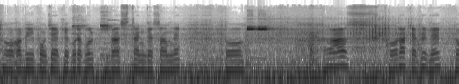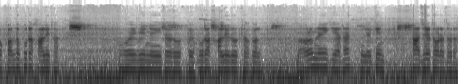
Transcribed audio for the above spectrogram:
तो अभी पहुँचे केकुरा पुल बस स्टैंड के सामने। तो आज थोड़ा ट्रैफ़िक है तो कल तो पूरा खाली था। कोई भी नहीं था रोड पे, पूरा खाली रोड था कल। मालूम नहीं किया था, लेकिन आज है थोड़ा थोड़ा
